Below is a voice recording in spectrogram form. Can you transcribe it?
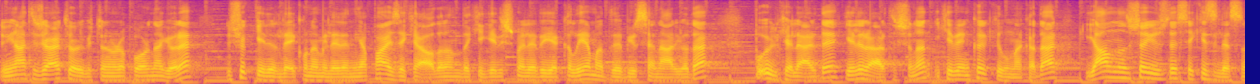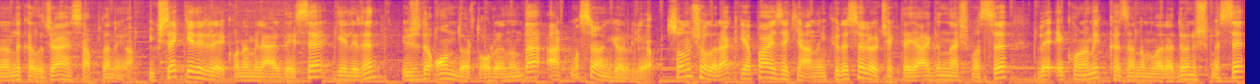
Dünya Ticaret Örgütü'nün raporuna göre düşük gelirli ekonomilerin yapay zeka alanındaki gelişmeleri yakalayamadığı bir senaryoda bu ülkelerde gelir artışının 2040 yılına kadar yalnızca %8 ile sınırlı kalacağı hesaplanıyor. Yüksek gelirli ekonomilerde ise gelirin %14 oranında artması öngörülüyor. Sonuç olarak yapay zekanın küresel ölçekte yaygınlaşması ve ekonomik kazanımlara dönüşmesi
